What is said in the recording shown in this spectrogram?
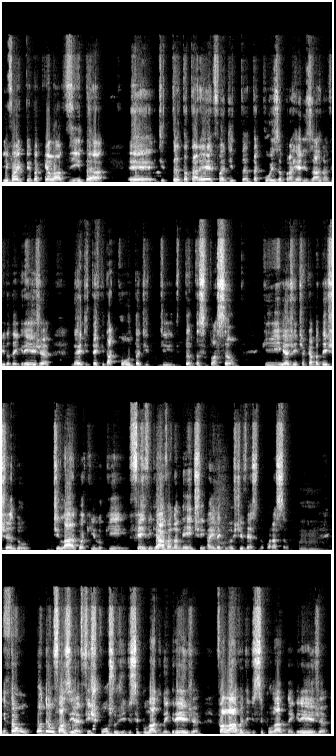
e vai tendo aquela vida é, de tanta tarefa, de tanta coisa para realizar na vida da igreja, né, de ter que dar conta de, de, de tanta situação que a gente acaba deixando de lado aquilo que fervilhava na mente, ainda que não estivesse no coração. Uhum. Então, quando eu fazia, fiz cursos de discipulado na igreja, falava de discipulado na igreja,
